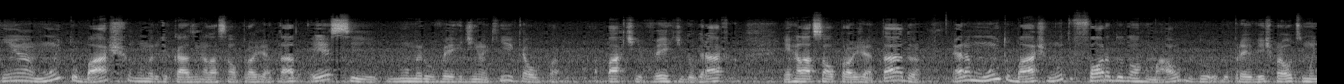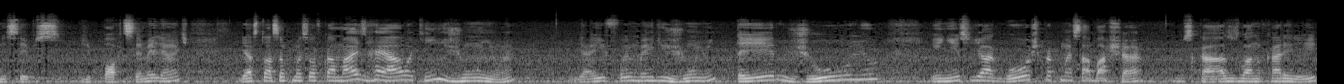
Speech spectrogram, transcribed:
Vinha muito baixo o número de casos em relação ao projetado. Esse número verdinho aqui, que é a parte verde do gráfico, em relação ao projetado era muito baixo, muito fora do normal, do, do previsto para outros municípios de porte semelhante. E a situação começou a ficar mais real aqui em junho. Né? E aí foi o mês de junho inteiro, julho início de agosto para começar a baixar os casos lá no Cariri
